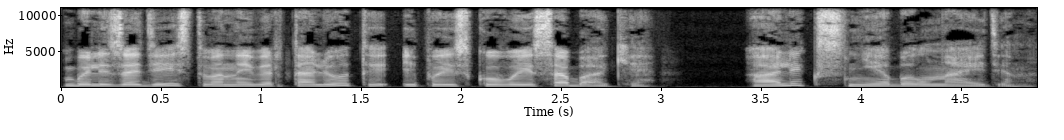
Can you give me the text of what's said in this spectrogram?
были задействованы вертолеты и поисковые собаки, Алекс не был найден.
